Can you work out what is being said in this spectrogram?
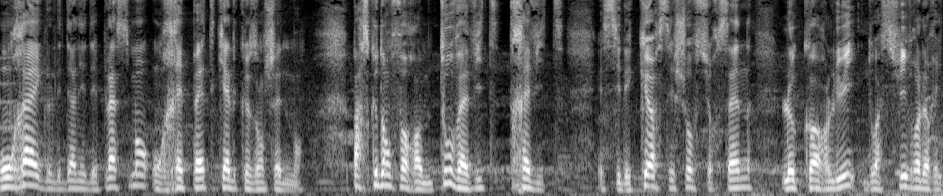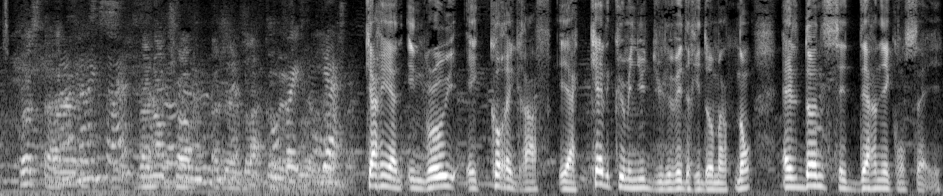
on règle les derniers déplacements, on répète quelques enchaînements. Parce que dans Forum, tout va vite, très vite. Et si les cœurs s'échauffent sur scène, le corps, lui, doit suivre le rythme. Karianne Ingroy est chorégraphe et à quelques minutes du lever de rideau maintenant, elle donne ses derniers conseils.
